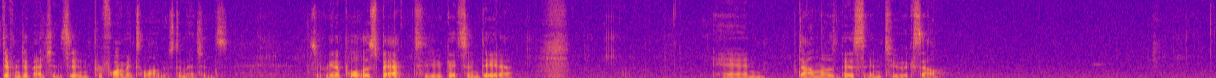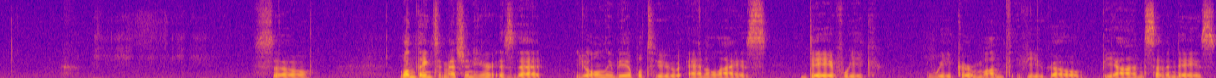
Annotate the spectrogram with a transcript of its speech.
different dimensions in performance along those dimensions. So we're going to pull this back to get some data and download this into Excel. So one thing to mention here is that you'll only be able to analyze day of week, week or month if you go beyond seven days.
